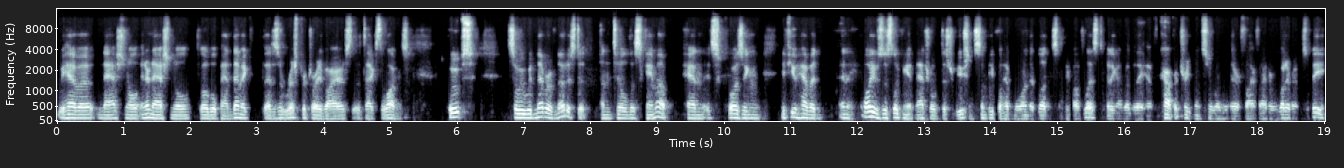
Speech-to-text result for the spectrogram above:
we have a national, international, global pandemic that is a respiratory virus that attacks the lungs oops. So we would never have noticed it until this came up. And it's causing, if you have a, and all he was just looking at natural distribution. Some people have more in their blood and some people have less, depending on whether they have carpet treatments or whether they're a firefighter or whatever it happens to be.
